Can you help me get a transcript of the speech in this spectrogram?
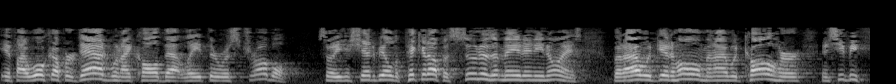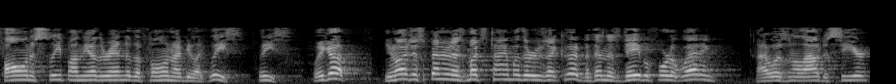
if I woke up her dad when I called that late, there was trouble." So she had to be able to pick it up as soon as it made any noise. But I would get home and I would call her and she'd be falling asleep on the other end of the phone. I'd be like, Lise, Lise, wake up. You know, I was just spending as much time with her as I could. But then this day before the wedding, I wasn't allowed to see her.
